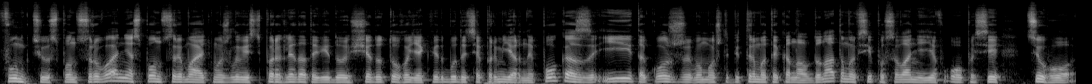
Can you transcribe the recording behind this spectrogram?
функцію спонсорування. Спонсори мають можливість переглядати відео ще до того, як відбудеться прем'єрний показ. І також ви можете підтримати канал донатами. Всі посилання є в описі цього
